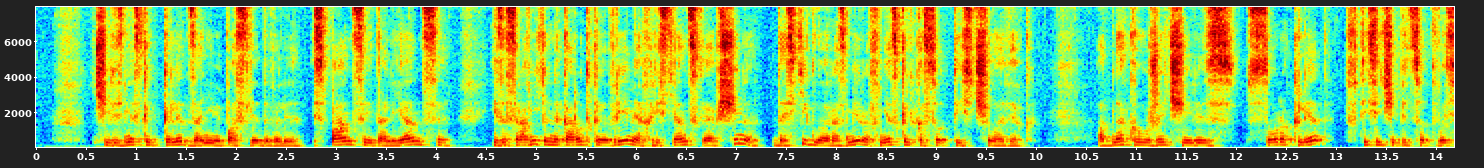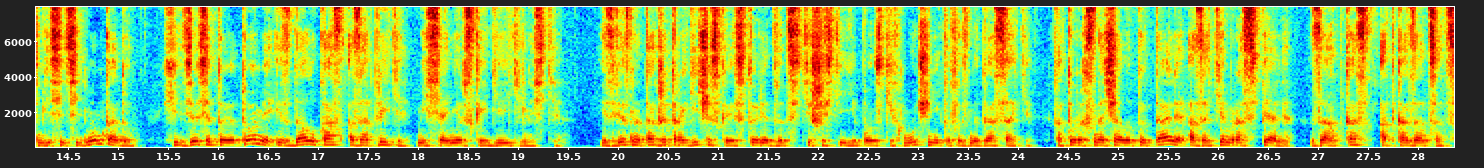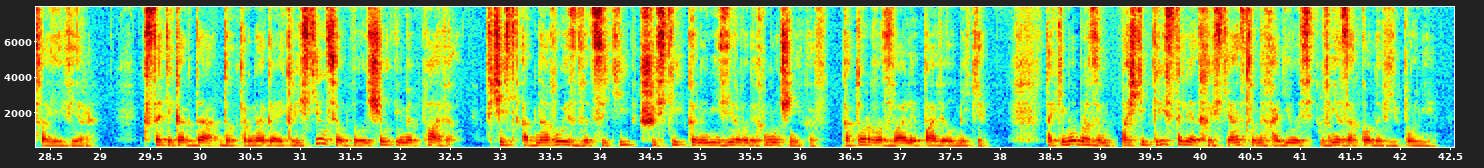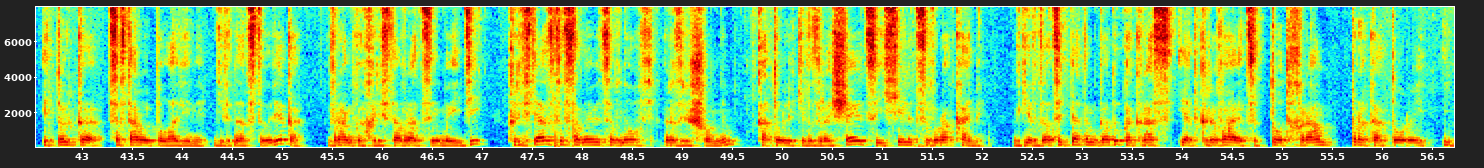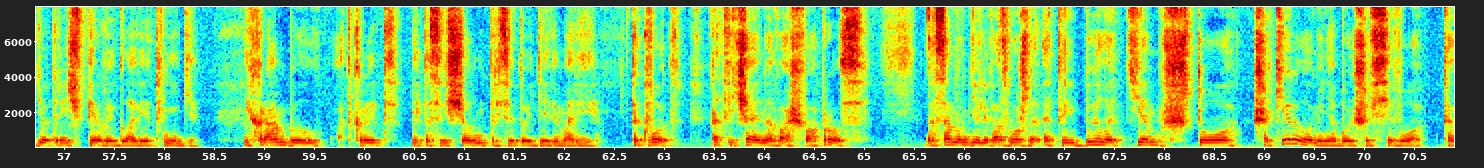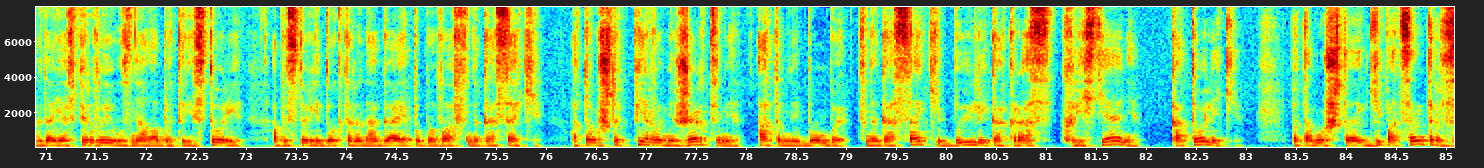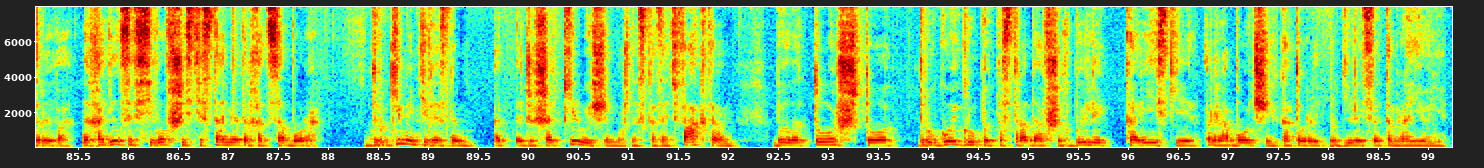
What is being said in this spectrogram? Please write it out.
Через несколько лет за ними последовали испанцы, итальянцы, и за сравнительно короткое время христианская община достигла размеров несколько сот тысяч человек. Однако уже через 40 лет, в 1587 году, Хидзёси Тойотоми издал указ о запрете миссионерской деятельности. Известна также трагическая история 26 японских мучеников из Нагасаки, которых сначала пытали, а затем распяли за отказ отказаться от своей веры. Кстати, когда доктор Нагай крестился, он получил имя Павел в честь одного из 26 канонизированных мучеников, которого звали Павел Мики. Таким образом, почти 300 лет христианство находилось вне закона в Японии. И только со второй половины XIX века в рамках реставрации Мэйди христианство становится вновь разрешенным, католики возвращаются и селятся в Ураками, где в 25 году как раз и открывается тот храм, про который идет речь в первой главе книги и храм был открыт и посвящен Пресвятой Деве Марии. Так вот, отвечая на ваш вопрос, на самом деле, возможно, это и было тем, что шокировало меня больше всего, когда я впервые узнал об этой истории, об истории доктора Нагая, побывав в Нагасаки, о том, что первыми жертвами атомной бомбы в Нагасаки были как раз христиане, католики, потому что гипоцентр взрыва находился всего в 600 метрах от собора. Другим интересным, опять же, шокирующим, можно сказать, фактором было то, что другой группой пострадавших были корейские рабочие, которые трудились в этом районе.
